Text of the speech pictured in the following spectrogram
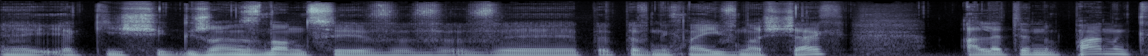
e, jakiś grzęznący w, w, w pewnych naiwnościach, ale ten punk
